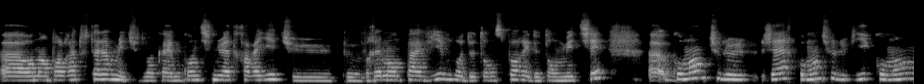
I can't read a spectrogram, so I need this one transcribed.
on en parlera tout à l'heure, mais tu dois quand même continuer à travailler. Tu peux vraiment pas vivre de ton sport et de ton métier. comment tu le gères Comment tu le vis Comment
